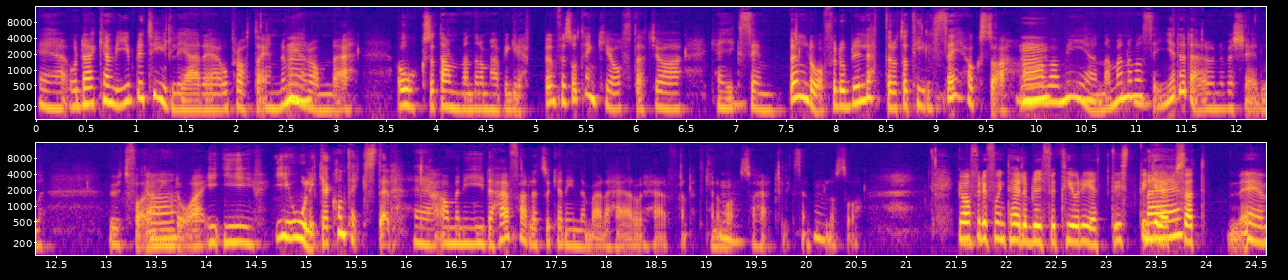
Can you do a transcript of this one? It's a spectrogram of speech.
Eh, och där kan vi bli tydligare och prata ännu mm. mer om det. Och också att använda de här begreppen, för så tänker jag ofta att jag kan ge exempel då, för då blir det lättare att ta till sig också. Mm. Ah, vad menar man när man säger det där universell utformning ja. då i, i, i, olika kontexter. Eh, ja, men I det här fallet så kan det innebära det här och i det här fallet kan det mm. vara så här till exempel. Mm. och så. Ja, för det får inte heller bli för teoretiskt begrepp Nej. så att eh,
